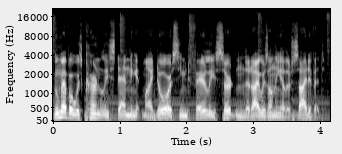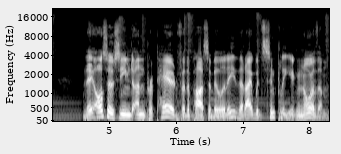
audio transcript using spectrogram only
Whomever was currently standing at my door seemed fairly certain that I was on the other side of it. They also seemed unprepared for the possibility that I would simply ignore them.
